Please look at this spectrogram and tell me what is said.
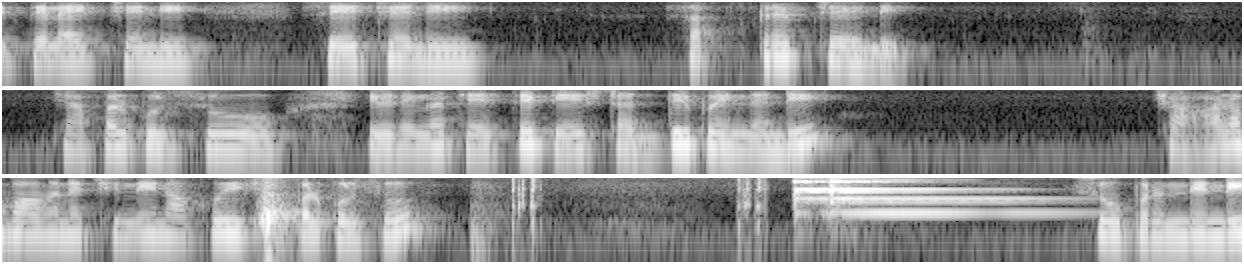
అయితే లైక్ చేయండి షేర్ చేయండి సబ్స్క్రైబ్ చేయండి. చేపల పులుసు ఈ విధంగా చేస్తే టేస్ట్ అద్దరిపోయిందండి చాలా బాగా నచ్చింది నాకు ఈ చేపల పులుసు. సూపర్ ఉందండి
